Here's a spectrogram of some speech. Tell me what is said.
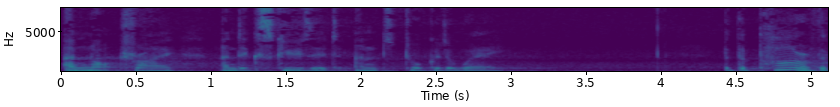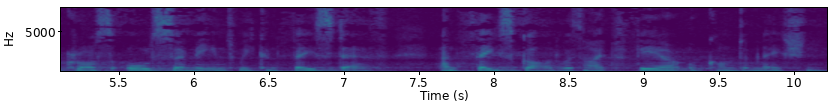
and not try and excuse it and talk it away. But the power of the cross also means we can face death and face God without fear or condemnation.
